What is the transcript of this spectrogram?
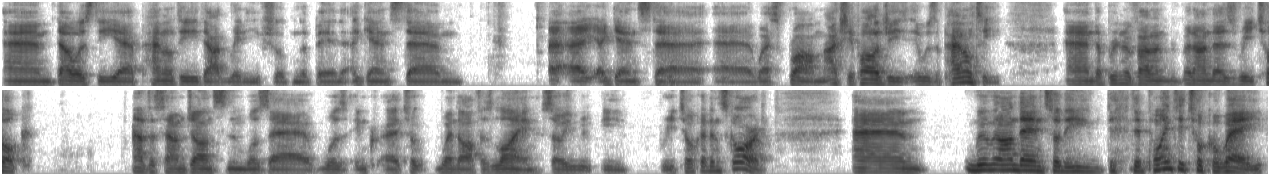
and um, that was the uh, penalty that really shouldn't have been against um against uh, uh, West Brom. Actually, apologies, it was a penalty, and Bruno Fernandes retook after Sam Johnstone was uh, was uh, took went off his line, so he, he retook it and scored. Um, moving on then, so the the point he took away.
